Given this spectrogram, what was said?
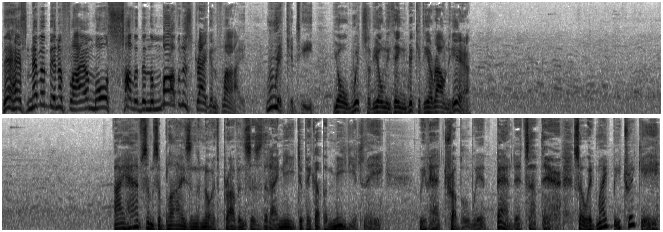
There has never been a flyer more solid than the marvelous dragonfly. Rickety. Your wits are the only thing rickety around here. I have some supplies in the North Provinces that I need to pick up immediately. We've had trouble with bandits up there, so it might be tricky.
